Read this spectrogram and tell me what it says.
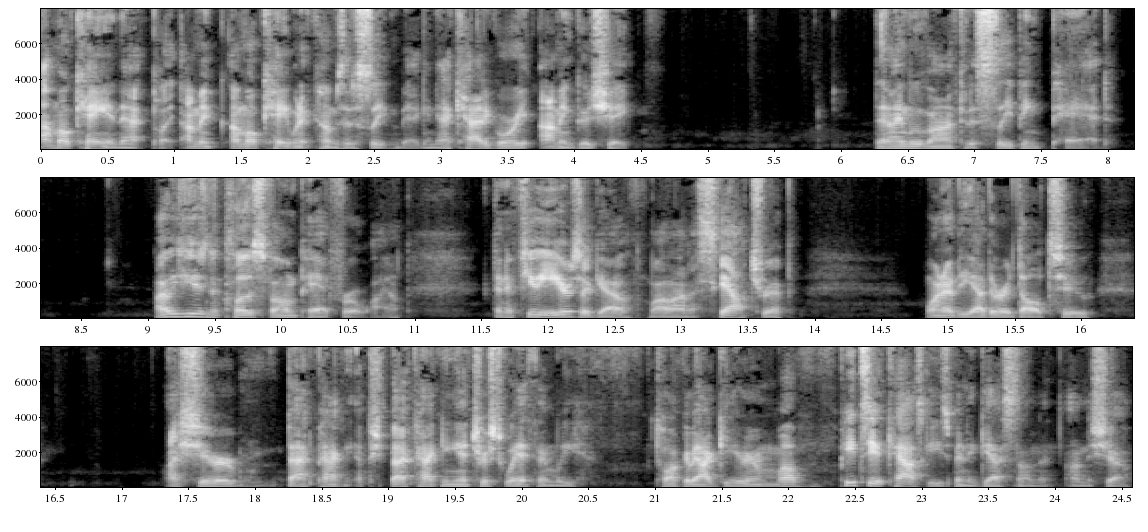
I'm okay in that place. I'm, in, I'm okay when it comes to the sleeping bag. In that category, I'm in good shape. Then I move on to the sleeping pad. I was using a closed foam pad for a while. Then a few years ago, while on a scout trip, one of the other adults who I share backpacking backpacking interest with, and we talk about gear. And well, Pete Ziakowski, he's been a guest on the on the show.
